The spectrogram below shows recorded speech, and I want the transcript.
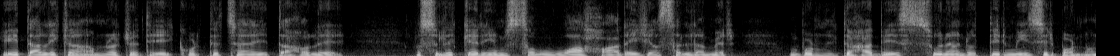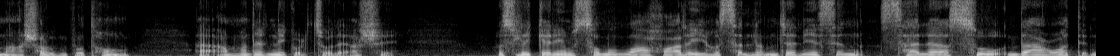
এই তালিকা আমরা যদি করতে চাই, তাহলে রসুল করিম সাল্লাহ আলহিহাসাল্লামের বর্ণিত হাদিস সুনান ও তিরমিজির বর্ণনা সর্বপ্রথম আমাদের নিকট চলে আসে। রসুল করিম সাল্লাহ জানিয়েছেন সালাসু দাওয়াতিন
